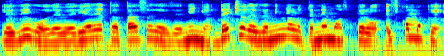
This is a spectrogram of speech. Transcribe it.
les digo, debería de tratarse desde niño. De hecho, desde niño lo tenemos, pero es como que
